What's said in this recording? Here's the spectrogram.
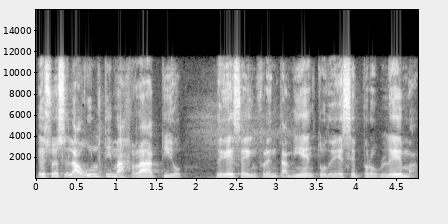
eso es la última ratio de ese enfrentamiento, de ese problema.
